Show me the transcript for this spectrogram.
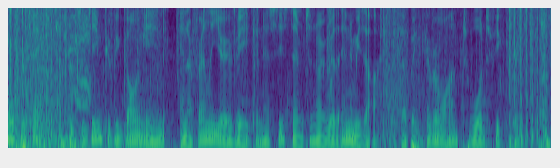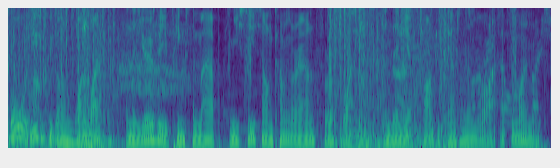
or protect, because your team could be going in and a friendly UAV can assist them to know where the enemies are, helping everyone towards victory. Or you could be going one way and the UAV pings the map and you see someone coming around for a flank and then you have time to counter them right at the moment.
